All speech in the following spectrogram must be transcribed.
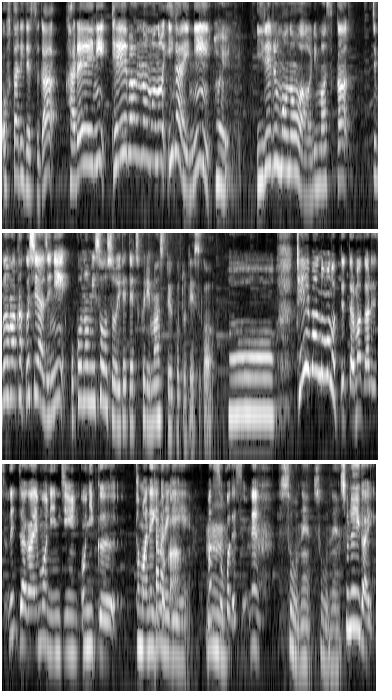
お二人ですが、カレーに定番のもの以外にはい。入れるものはありますか？自分は隠し味にお好みソースを入れて作りますということですが。あー定番のものって言ったらまずあれですよね。じゃがいも、人参、お肉、玉ねぎとか。玉ねぎ。まずそこで、ですよね。そうね、そうね。それ以外、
